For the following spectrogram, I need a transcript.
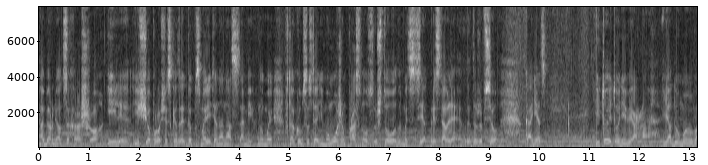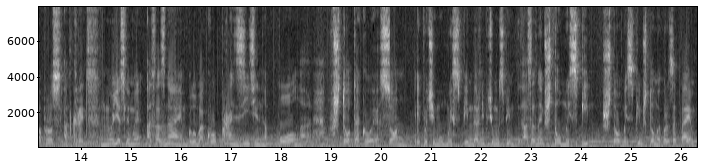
обернется хорошо. Или еще проще сказать, да посмотрите на нас самих. Ну, мы в таком состоянии, мы можем проснуться? Что вот мы себе представляем? Это же все, конец. И то, и то неверно. Я думаю, вопрос открыт. Но если мы осознаем глубоко, пронзительно, полно, что такое сон и почему мы спим, даже не почему мы спим, осознаем, что мы спим, что мы спим, что мы просыпаем,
